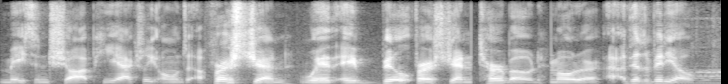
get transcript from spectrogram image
Mason's shop. He actually owns a first gen with a built first gen turboed motor. Uh, there's a video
